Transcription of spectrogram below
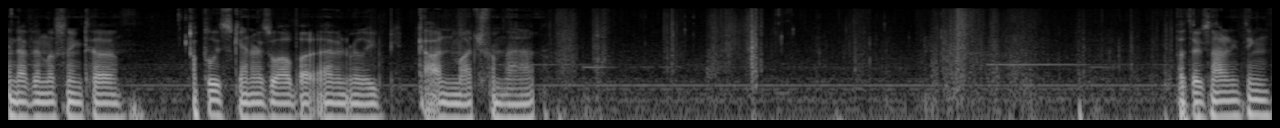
and I've been listening to a police scanner as well, but I haven't really gotten much from that. But there's not anything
